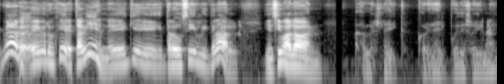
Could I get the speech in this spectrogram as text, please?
Claro, es brujero, está bien, eh, hay que traducir literal. Y encima hablaban, habla Snake, coronel, ¿puedes oírme?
